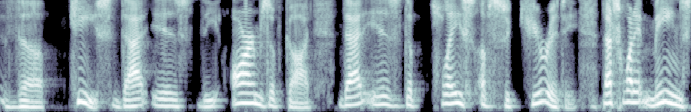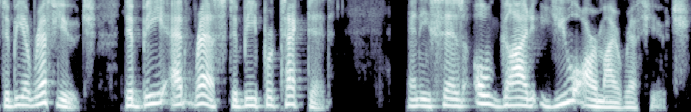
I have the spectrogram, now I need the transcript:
the peace. That is the arms of God. That is the place of security. That's what it means to be a refuge, to be at rest, to be protected and he says, Oh God, you are my refuge.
